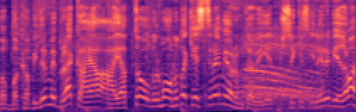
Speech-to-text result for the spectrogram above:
bakabilir mi? Bırak hay- hayatta olur mu? Onu da kestiremiyorum tabii. 78 ileri bir yaş ama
